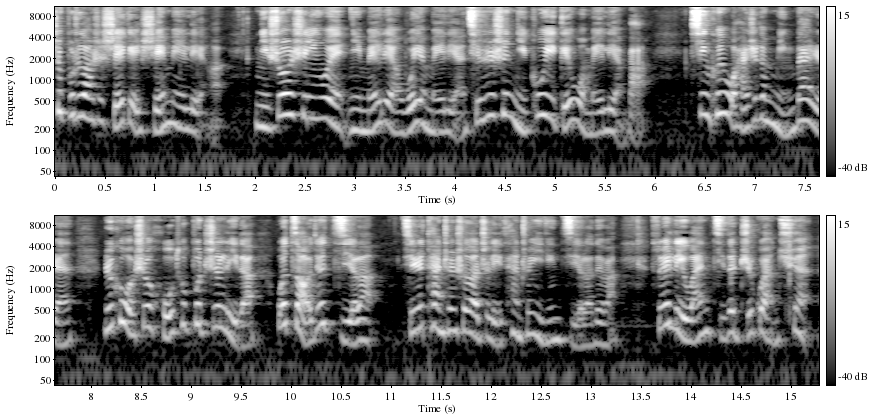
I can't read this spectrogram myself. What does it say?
这不知道是谁给谁没脸啊？你说是因为你没脸，我也没脸，其实是你故意给我没脸吧？幸亏我还是个明白人，如果我是个糊涂不知理的，我早就急了。其实探春说到这里，探春已经急了，对吧？所以李纨急得只管劝。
